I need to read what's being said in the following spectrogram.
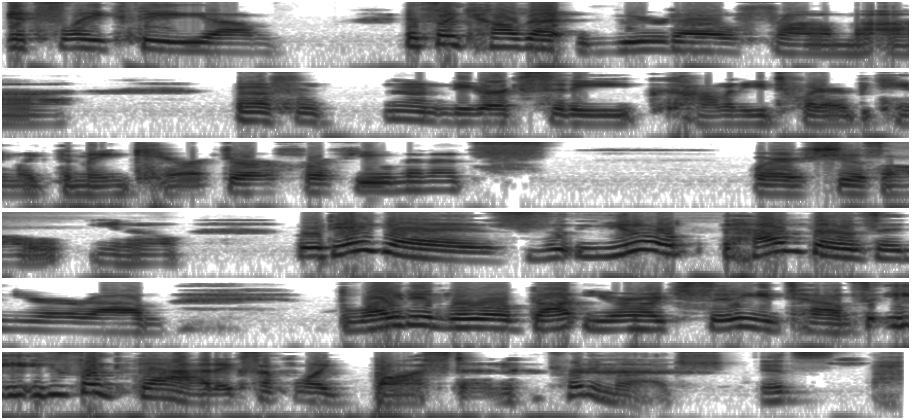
it's like the, um, it's like how that weirdo from, uh, uh from New York City comedy Twitter became like the main character for a few minutes, where she was all, you know, bodegas, you don't have those in your um, blighted little dot York City towns. He's like that, except for like Boston. Pretty much. It's like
